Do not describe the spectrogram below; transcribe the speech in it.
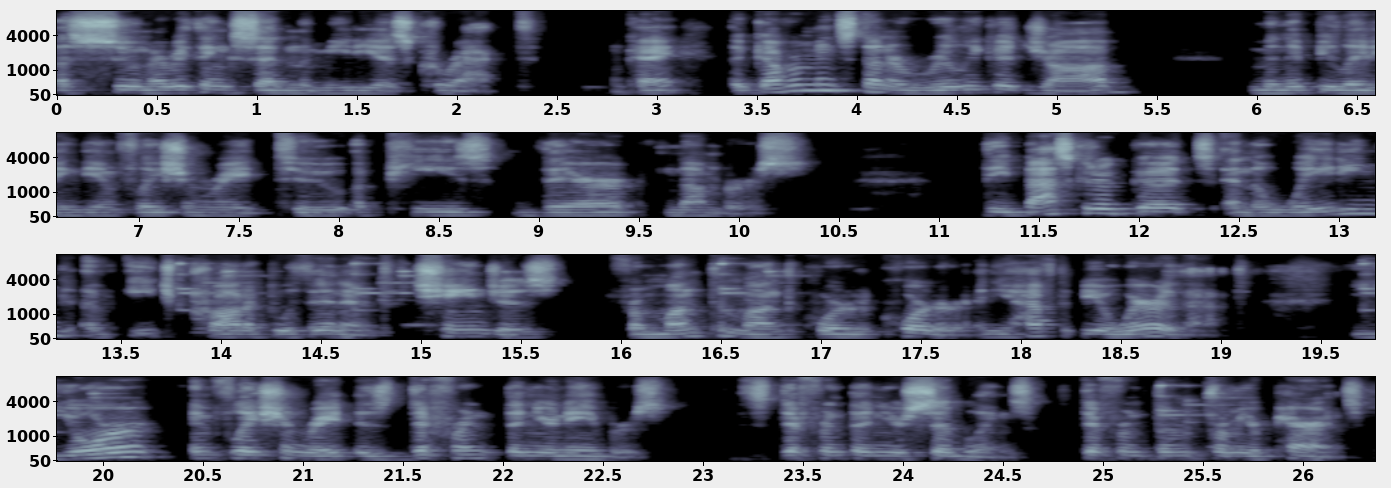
assume everything said in the media is correct. Okay. The government's done a really good job manipulating the inflation rate to appease their numbers. The basket of goods and the weighting of each product within it changes from month to month, quarter to quarter, and you have to be aware of that. Your inflation rate is different than your neighbors. It's different than your siblings different from your parents.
